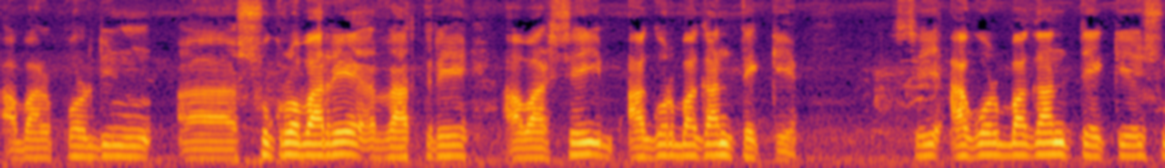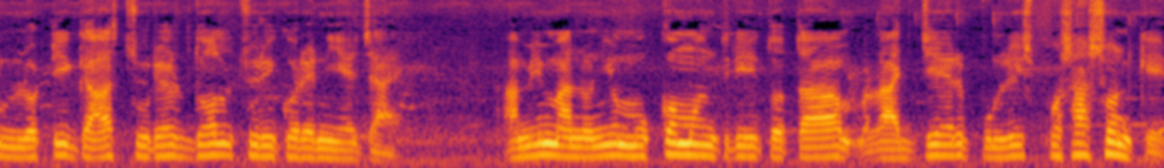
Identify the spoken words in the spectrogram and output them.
আবার পরদিন শুক্রবারে রাত্রে আবার সেই আগর বাগান থেকে, সেই আগর বাগান থেকে ষোলোটি গাছ চুরের দল চুরি করে নিয়ে যায়। আমি মাননীয় মুখ্যমন্ত্রী তথা রাজ্যের পুলিশ প্রশাসনকে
